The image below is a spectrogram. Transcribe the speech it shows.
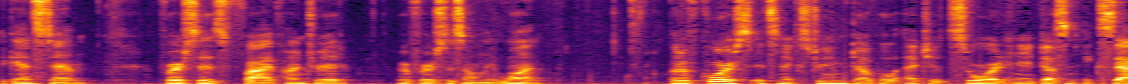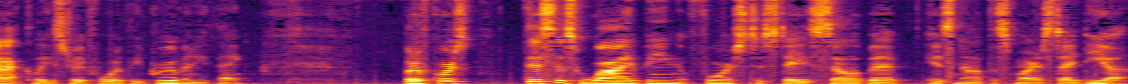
against him versus 500 or versus only one. But of course, it's an extreme double edged sword and it doesn't exactly straightforwardly prove anything. But of course, this is why being forced to stay celibate is not the smartest idea,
